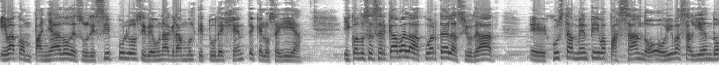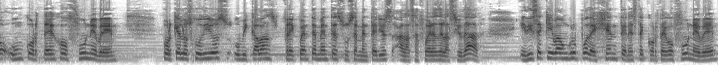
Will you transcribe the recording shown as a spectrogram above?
Iba acompañado de sus discípulos y de una gran multitud de gente que lo seguía. Y cuando se acercaba a la puerta de la ciudad, eh, justamente iba pasando o iba saliendo un cortejo fúnebre porque los judíos ubicaban frecuentemente sus cementerios a las afueras de la ciudad. Y dice que iba un grupo de gente en este cortejo fúnebre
